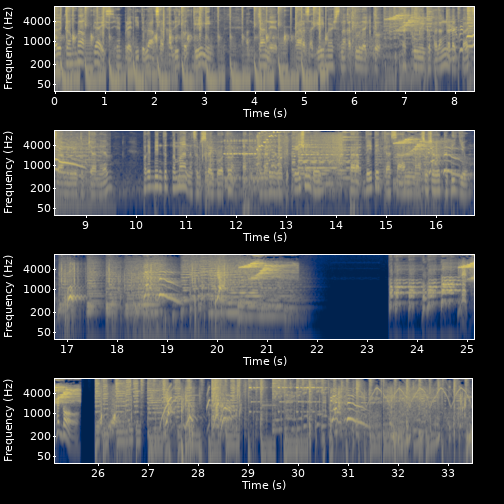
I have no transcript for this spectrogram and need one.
Welcome back guys! Siyempre dito lang sa Kalikot Gaming ang channel para sa gamers na katulad ko. At kung ngayon ka palang napadpad sa aming YouTube channel, pakibindot naman ang subscribe button at ito na rin ang notification bell para updated ka sa aming mga susunod na video. Let's go!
